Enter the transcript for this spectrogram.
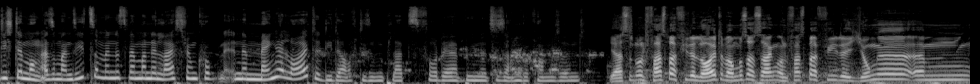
die Stimmung? Also man sieht zumindest, wenn man den Livestream guckt, eine Menge Leute, die da auf diesem Platz vor der Bühne zusammengekommen sind. Ja, es sind unfassbar viele Leute. Man muss auch sagen, unfassbar viele junge ähm,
